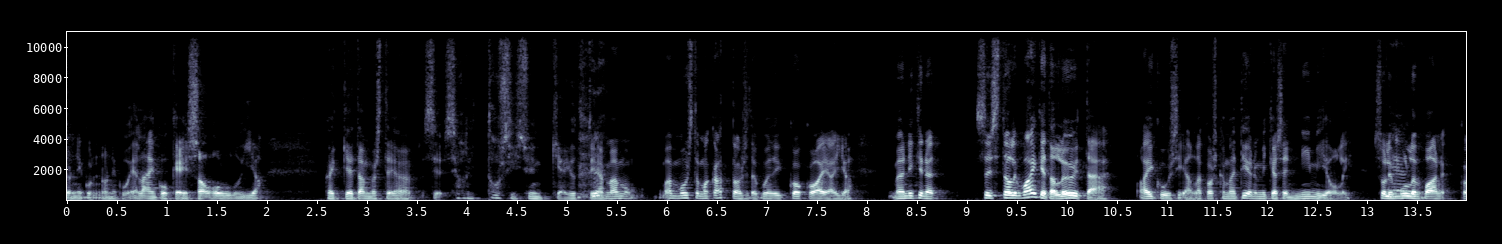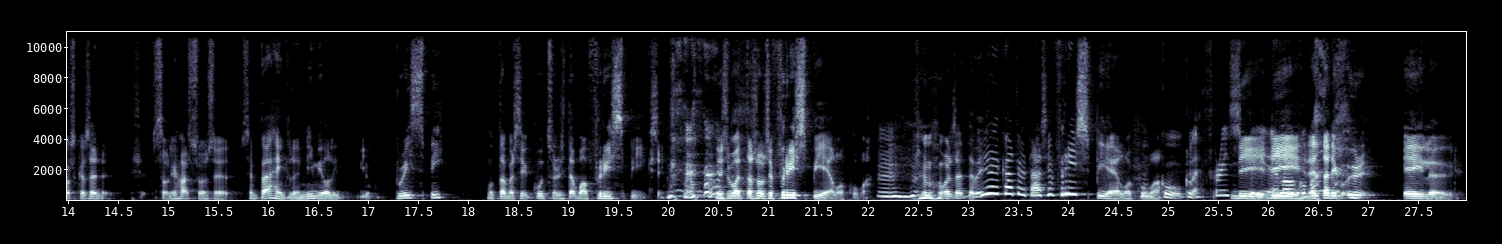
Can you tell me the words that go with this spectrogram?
on, niin kuin, ne on niin kuin eläinkokeissa ollut ja kaikkea tämmöistä, ja se, se oli tosi synkkiä juttuja. Mä, mä muistan, mä katsoin sitä kuitenkin koko ajan, ja mä en ikinä, se sitä oli vaikeaa löytää aikuisiellä, koska mä en tiennyt, mikä sen nimi oli. Se oli Joo. mulle vaan, koska sen, se oli hassua, se, sen päähenkilön nimi oli joku Brisby, mutta mä kutsun sitä vaan Frisbeeksi. niin se voi, että se on se Frisbee-elokuva. Mm-hmm. mä voin että "Jee, katsotaan se Frisbee-elokuva. Google Frisbee Niin, niin että niinku yr- ei löydy.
